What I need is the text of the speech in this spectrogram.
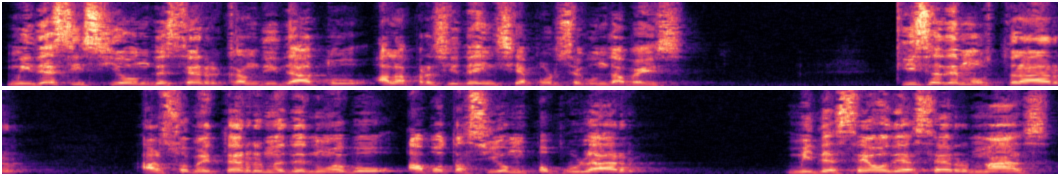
mi decisión de ser candidato a la presidencia por segunda vez. Quise demostrar, al someterme de nuevo a votación popular, mi deseo de hacer más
